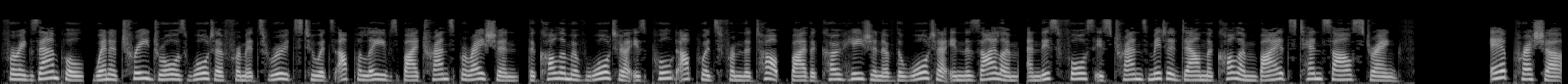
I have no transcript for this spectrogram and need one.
For example, when a tree draws water from its roots to its upper leaves by transpiration, the column of water is pulled upwards from the top by the cohesion of the water in the xylem, and this force is transmitted down the column by its tensile strength. Air pressure,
